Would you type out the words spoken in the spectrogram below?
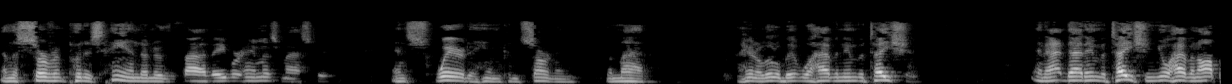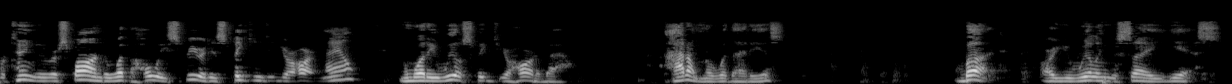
And the servant put his hand under the thigh of Abraham his master and swear to him concerning the matter. Here in a little bit we'll have an invitation and at that invitation, you'll have an opportunity to respond to what the Holy Spirit is speaking to your heart now and what He will speak to your heart about. I don't know what that is. But are you willing to say yes?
